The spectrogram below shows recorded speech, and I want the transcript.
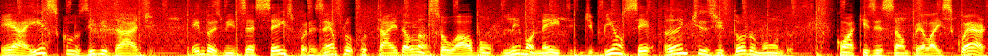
é a exclusividade. Em 2016, por exemplo, o Tidal lançou o álbum Lemonade de Beyoncé antes de todo mundo. Com a aquisição pela Square,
